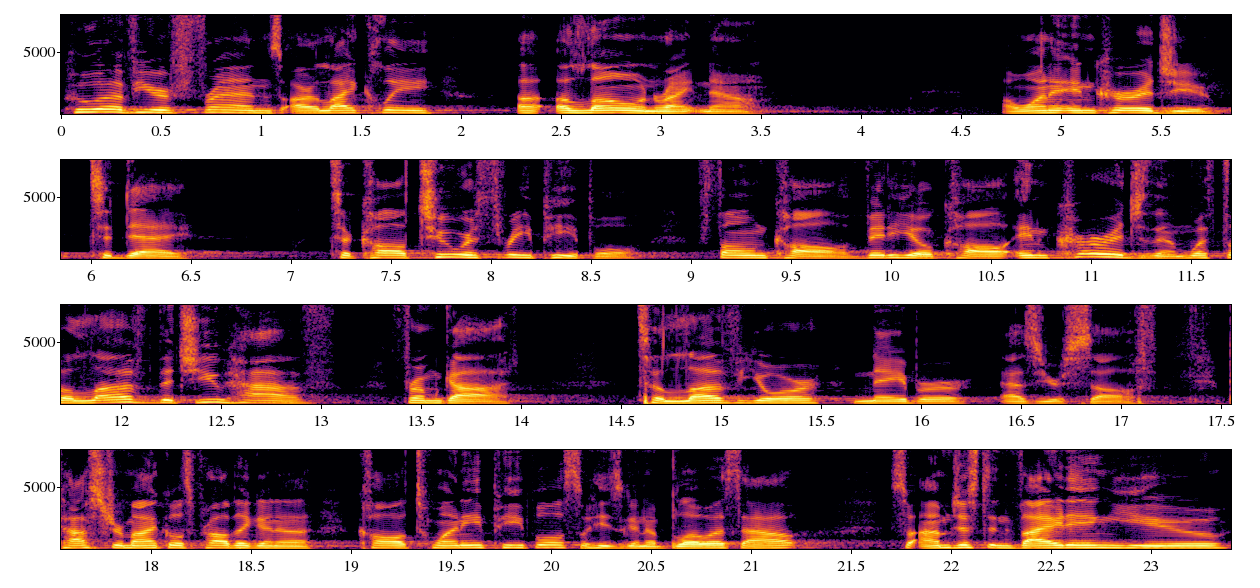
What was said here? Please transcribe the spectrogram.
Who of your friends are likely uh, alone right now? I want to encourage you today to call two or three people, phone call, video call, encourage them with the love that you have from God to love your neighbor as yourself. Pastor Michael's probably going to call 20 people, so he's going to blow us out. So I'm just inviting you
